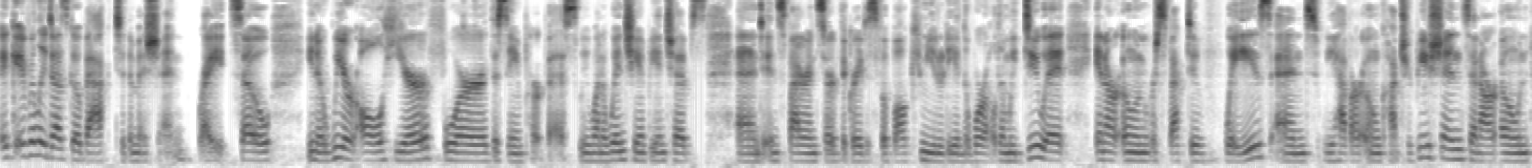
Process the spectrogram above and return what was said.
it, it really does go back to the mission, right? So, you know, we are all here for the same purpose. We want to win championships and inspire and serve the greatest football community in the world. And we do it in our own respective ways. And we have our own contributions and our own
